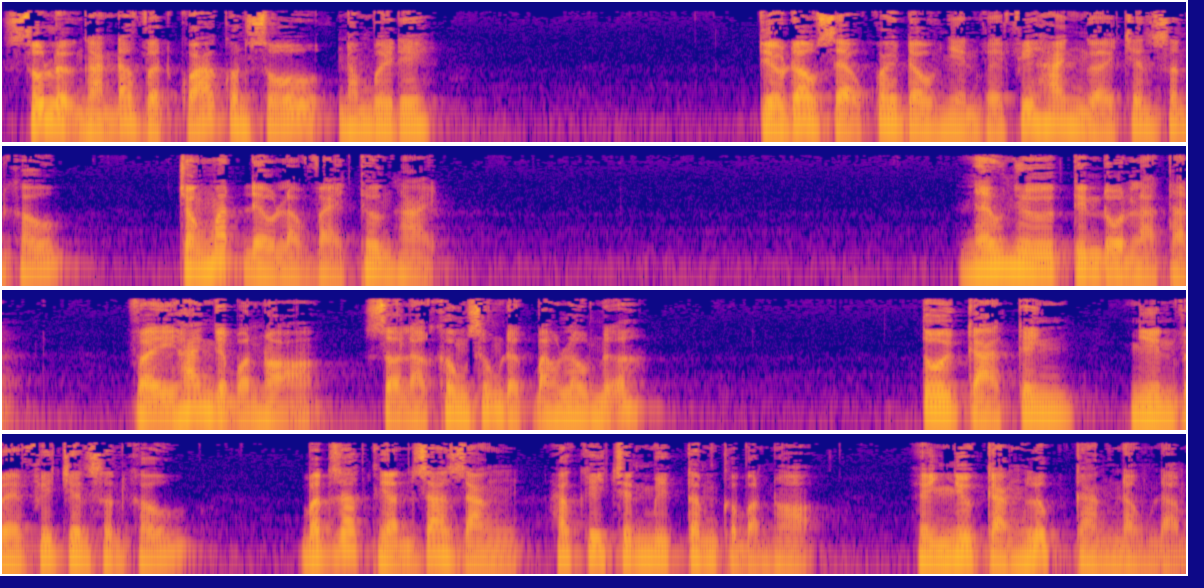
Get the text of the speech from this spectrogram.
Số lượng ngàn đã vượt quá con số 50 đi. Tiểu Đao Sẹo quay đầu nhìn về phía hai người trên sân khấu, trong mắt đều là vẻ thương hại. Nếu như tin đồn là thật, vậy hai người bọn họ sợ là không sống được bao lâu nữa. Tôi cả kinh nhìn về phía trên sân khấu, bất giác nhận ra rằng hắc khí trên mi tâm của bọn họ hình như càng lúc càng nồng đậm.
